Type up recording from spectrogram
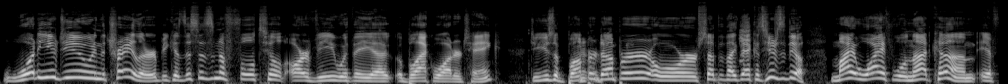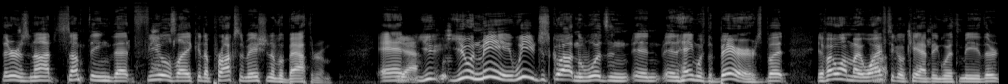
What do you do in the trailer? Because this isn't a full tilt RV with a, uh, a black water tank. Do you use a bumper dumper or something like that? Because here's the deal my wife will not come if there is not something that feels like an approximation of a bathroom. And yeah. you, you and me, we just go out in the woods and, and, and hang with the bears. But if I want my wife uh. to go camping with me, there,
